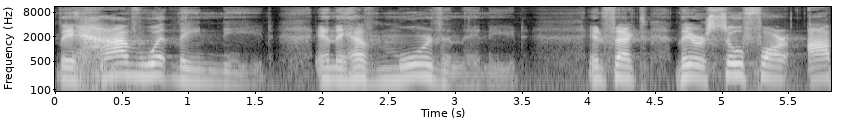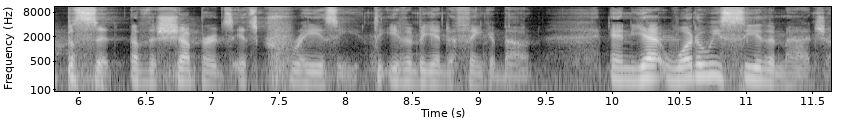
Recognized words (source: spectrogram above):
They have what they need, and they have more than they need. In fact, they are so far opposite of the shepherds, it's crazy to even begin to think about. And yet, what do we see the Magi?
